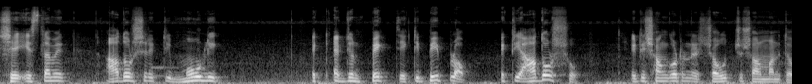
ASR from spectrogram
সে ইসলামিক আদর্শের একটি মৌলিক, এক- একজন ব্যক্তি, একটি বিপ্লব, একটি আদর্শ, একটি সংগঠনের সউচ্চ সম্মানিত,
